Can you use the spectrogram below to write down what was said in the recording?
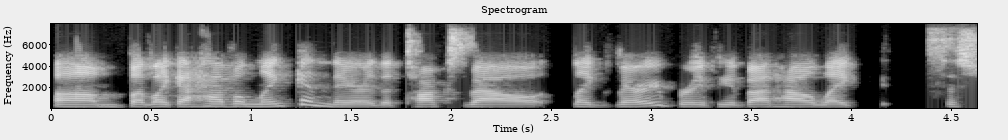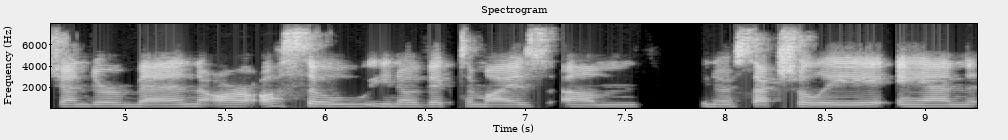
Um, but like I have a link in there that talks about like very briefly about how like cisgender men are also you know victimized um, you know sexually, and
